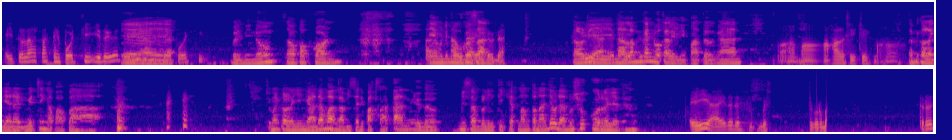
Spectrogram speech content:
Itulah apa teh poci gitu kan? Iya, iya. teh poci. Beli minum sama popcorn. Yang Ah, udah, kalau Iya, di udah dalam itu. kan dua kali lipat tuh kan Wah, mahal sih cuy mahal. Tapi kalau lagi ada duit sih nggak apa-apa. Cuman kalau lagi nggak ada mah nggak bisa dipaksakan gitu. Bisa beli tiket nonton aja udah bersyukur gitu. Iya itu udah bersyukur banget terus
